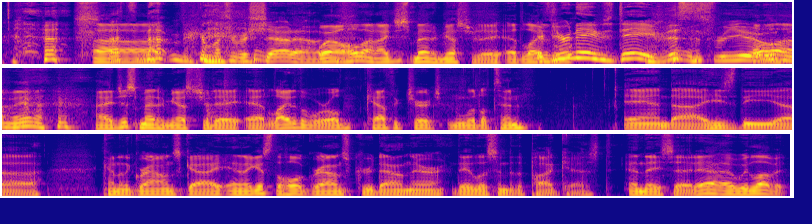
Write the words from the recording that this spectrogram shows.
That's not very much of a shout out. Well, hold on. I just met him yesterday at Light if of the your Wo- name's Dave, this is for you. Hold on, man. I just met him yesterday at Light of the World Catholic Church in Littleton, and uh, he's the uh, kind of the grounds guy. And I guess the whole grounds crew down there they listen to the podcast, and they said, "Yeah, we love it."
